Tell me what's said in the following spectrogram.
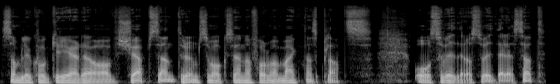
Som blev konkurrerade av köpcentrum som också är någon form av marknadsplats. Och så vidare och så vidare. Så att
